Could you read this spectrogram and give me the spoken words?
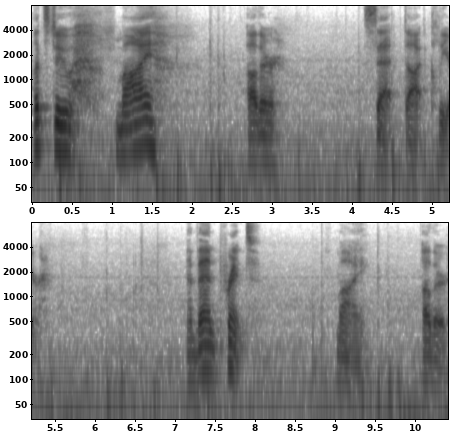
let's do my other set dot clear and then print my other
